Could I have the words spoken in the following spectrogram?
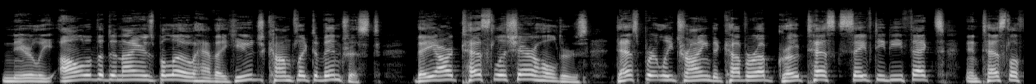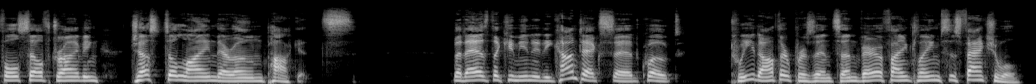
Nearly all of the deniers below have a huge conflict of interest. They are Tesla shareholders, desperately trying to cover up grotesque safety defects in Tesla full self-driving just to line their own pockets. But as the community context said, quote, Tweet author presents unverified claims as factual.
